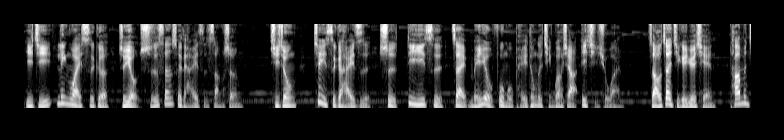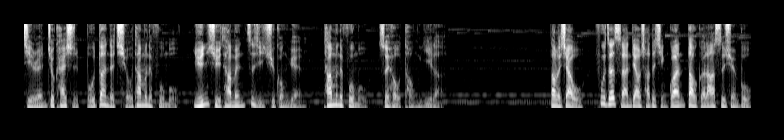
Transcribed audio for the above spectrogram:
以及另外四个只有十三岁的孩子丧生。其中这四个孩子是第一次在没有父母陪同的情况下一起去玩。早在几个月前，他们几人就开始不断地求他们的父母允许他们自己去公园。他们的父母最后同意了。到了下午，负责此案调查的警官道格拉斯宣布，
